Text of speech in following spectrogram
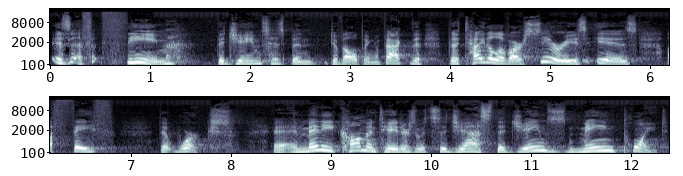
is a theme that James has been developing. In fact, the, the title of our series is A Faith That Works. And many commentators would suggest that James' main point,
